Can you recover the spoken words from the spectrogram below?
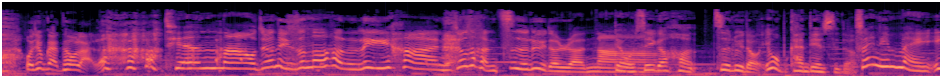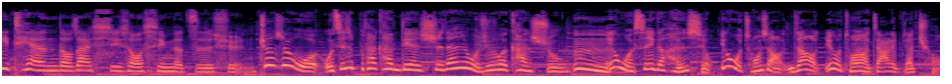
我就不敢偷懒了。天哪，我觉得你真的很厉害，你就是很自律的。人呐，对我是一个很自律的，因为我不看电视的，所以你每一天都在吸收新的资讯。就是我，我其实不太看电视，但是我就是会看书。嗯，因为我是一个很喜，因为我从小你知道，因为我从小家里比较穷，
